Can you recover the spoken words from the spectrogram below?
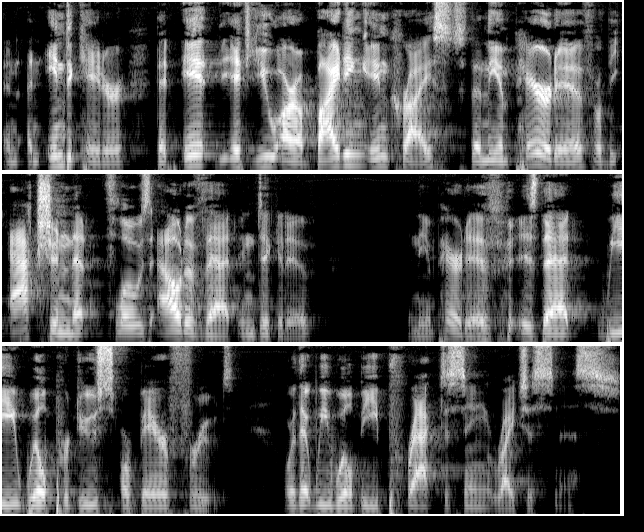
an, an indicator that it, if you are abiding in Christ, then the imperative or the action that flows out of that indicative and the imperative is that we will produce or bear fruit, or that we will be practicing righteousness.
